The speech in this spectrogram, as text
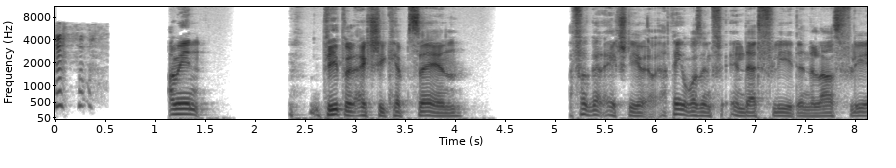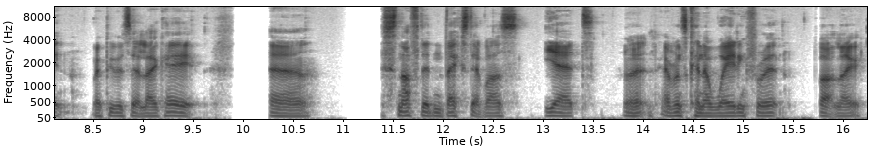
I mean, people actually kept saying, I forgot actually, I think it was in, in that fleet, in the last fleet, where people said, like, hey, uh, Snuff didn't backstab us yet, right? Everyone's kind of waiting for it, but like,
